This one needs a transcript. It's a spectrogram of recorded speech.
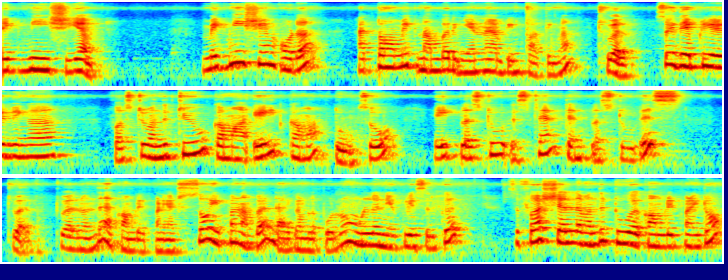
மெக்னீஷியம் மெக்னீஷியமோட அட்டாமிக் நம்பர் என்ன அப்படின்னு பார்த்தீங்கன்னா டுவெல் ஸோ இது எப்படி எழுதுவீங்க? ஃபஸ்ட்டு வந்து two comma eight comma two so eight plus two is ten ten plus two is twelve twelve வந்து அகாமடேட் பண்ணியாச்சு. ஸோ இப்போ நம்ம டயக்ராமில் போடுறோம். உள்ள நியூக்ளியஸ் இருக்குது ஸோ ஃபர்ஸ்ட் ஷெல்லில் வந்து டூ அகாமடேட் பண்ணிட்டோம்.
